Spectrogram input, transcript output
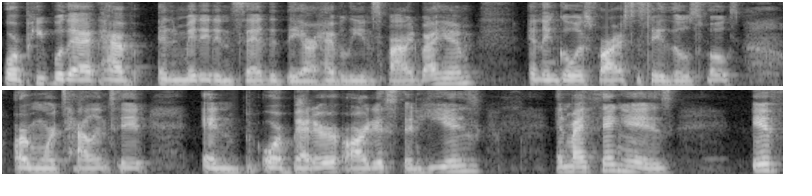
or people that have admitted and said that they are heavily inspired by him and then go as far as to say those folks are more talented and or better artists than he is. And my thing is, if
